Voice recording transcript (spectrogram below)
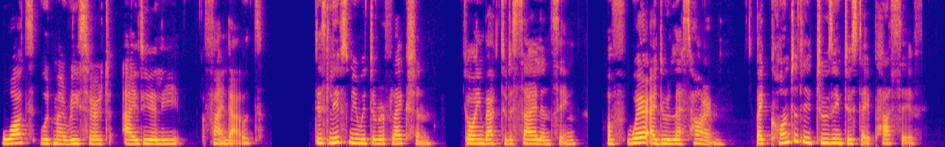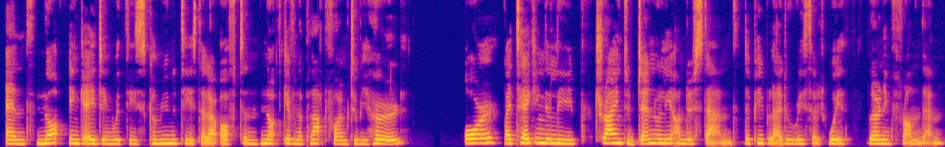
What would my research ideally find out? This leaves me with the reflection, going back to the silencing, of where I do less harm. By consciously choosing to stay passive and not engaging with these communities that are often not given a platform to be heard, or by taking the leap, trying to genuinely understand the people I do research with, learning from them,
